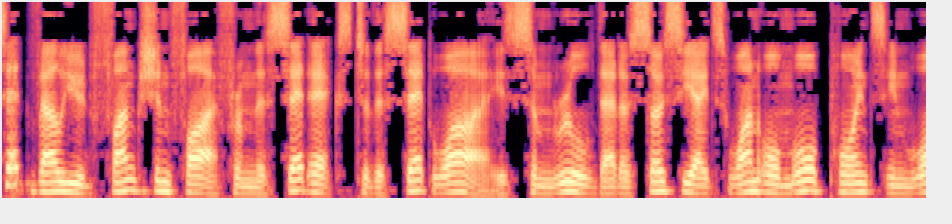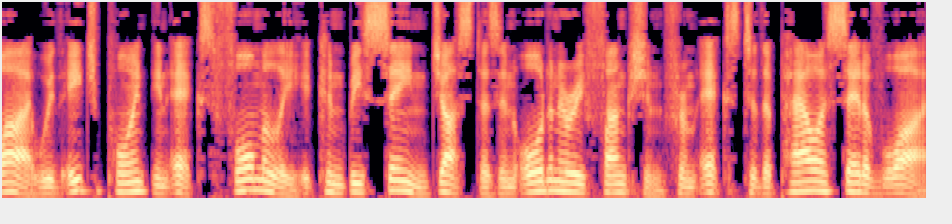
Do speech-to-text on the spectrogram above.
set-valued function phi from the set x to the set y is some rule that associates one or more points in y with each point in x. Formally it can be seen just as an ordinary function from x to the power set of y,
